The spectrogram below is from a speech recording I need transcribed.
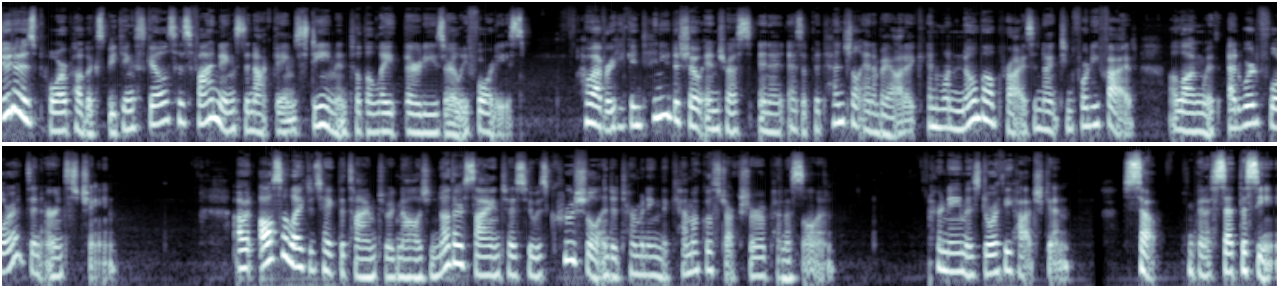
Due to his poor public speaking skills, his findings did not gain steam until the late 30s, early 40s. However, he continued to show interest in it as a potential antibiotic and won a Nobel Prize in 1945, along with Edward Florey and Ernst Chain. I would also like to take the time to acknowledge another scientist who was crucial in determining the chemical structure of penicillin. Her name is Dorothy Hodgkin. So, I'm going to set the scene.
